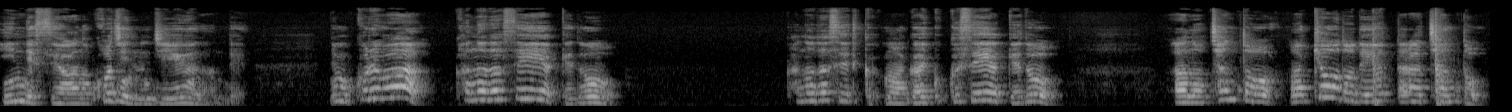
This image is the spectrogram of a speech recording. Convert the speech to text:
いいんですよ。あの個人の自由なんで。でもこれはカナダ製やけどカナダ製ってか、まあ、外国製やけどあのちゃんと、まあ、強度で言ったらちゃんと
